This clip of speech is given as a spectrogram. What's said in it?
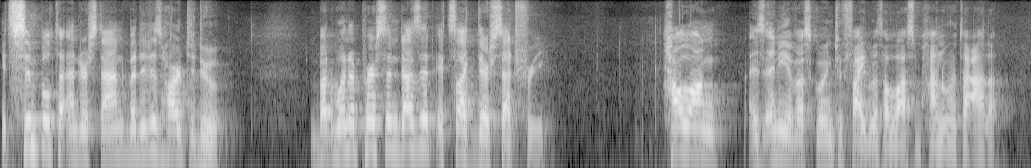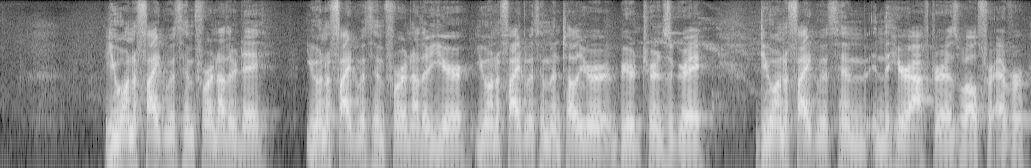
It's simple to understand, but it is hard to do. But when a person does it, it's like they're set free. How long is any of us going to fight with Allah subhanahu wa ta'ala? You want to fight with Him for another day? You want to fight with Him for another year? You want to fight with Him until your beard turns gray? Do you want to fight with Him in the hereafter as well forever?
